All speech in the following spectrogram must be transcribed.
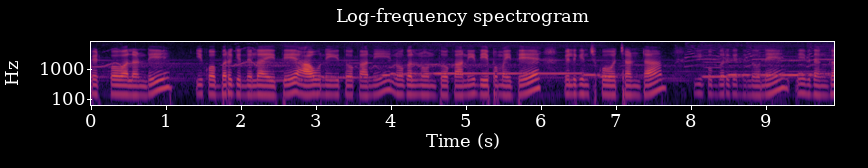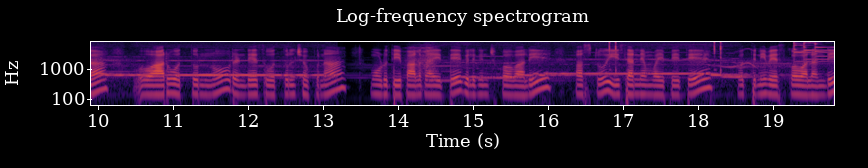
పెట్టుకోవాలండి. ఈ కొబ్బరి గిన్నెలో అయితే ఆవు నెయ్యితో కానీ నూగల నూనెతో కానీ దీపం అయితే వెలిగించుకోవచ్చంట. ఈ కొబ్బరి గిన్నెలోనే ఈ విధంగా ఆరు ఒత్తులను రెండేసి ఒత్తులు చొప్పున మూడు దీపాలుగా అయితే వెలిగించుకోవాలి. ఫస్ట్ ఈశాన్యం వైపు అయితే ఒత్తిని వేసుకోవాలండి.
